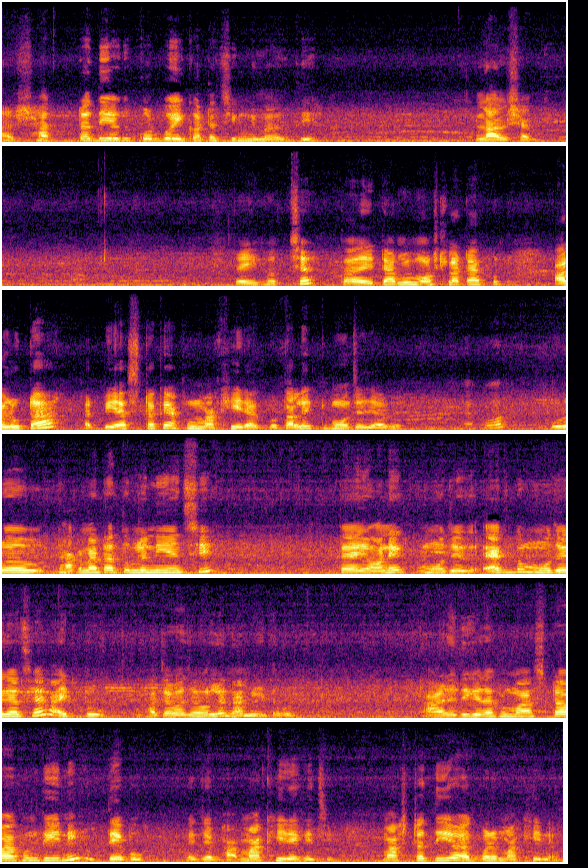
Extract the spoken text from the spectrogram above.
আর শাকটা দিয়ে করব এই কটা চিংড়ি মাছ দিয়ে, লাল শাক এই হচ্ছে। তা এটা আমি মশলাটা এখন, আলুটা আর পেঁয়াজটাকে এখন মাখিয়ে রাখব, তাহলে একটু মজে যাবে। দেখো, পুরো ঢাকনাটা তুলে নিয়েছি। তাই অনেক মজে, একদম মজে গেছে, আর একটু ভাজা ভাজা হলে নামিয়ে দেবো। আর এদিকে দেখো, মাছটাও এখন দিইনি দেবো। এই যে মাখিয়ে রেখেছি। মাছটা দিয়েও একবারে মাখিয়ে নেব।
